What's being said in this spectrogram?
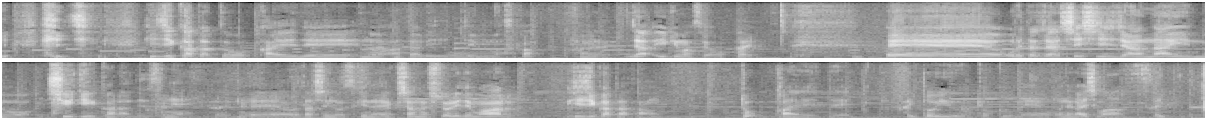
ー、ひじ土方と楓のあたり行ってみますか、はい、じゃあ行きますよ、はいえー俺たちは獅子じゃないの CD からですね、えー私の好きな役者の一人でもある土方さんと楓という曲名をお願いします、はいはい、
